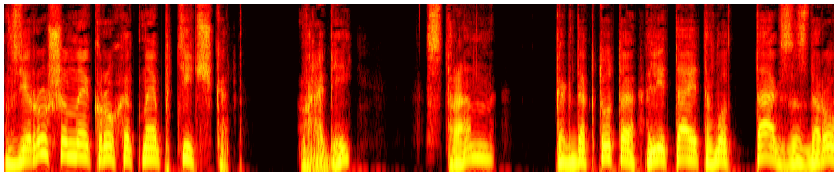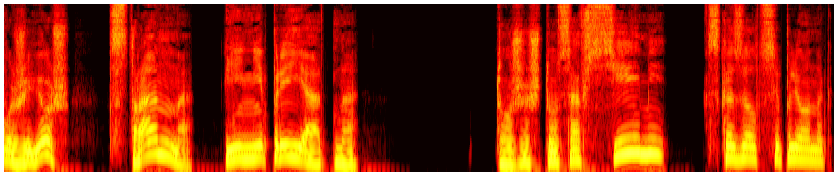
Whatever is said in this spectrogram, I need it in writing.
взъерошенная крохотная птичка. Воробей? Странно. Когда кто-то летает вот так, за здорово живешь, странно и неприятно. — То же, что со всеми, — сказал цыпленок.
